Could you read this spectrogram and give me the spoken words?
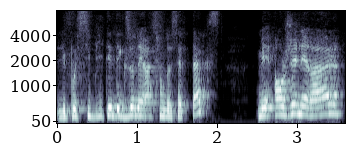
les, possibilités d'exonération de cette taxe. Mais en général,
